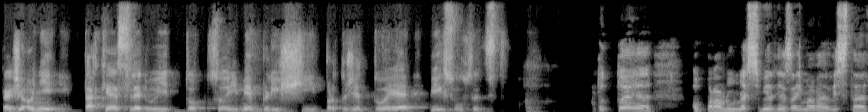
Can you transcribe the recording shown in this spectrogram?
takže oni také sledují to, co jim je bližší, protože to je v jejich sousedství. Toto je opravdu nesmírně zajímavé. Vy jste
